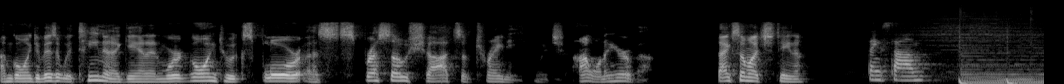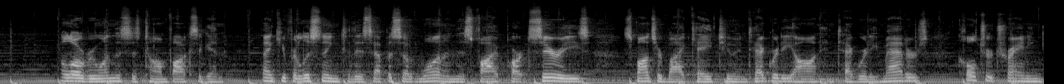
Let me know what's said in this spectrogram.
I'm going to visit with Tina again and we're going to explore espresso shots of training, which I want to hear about. Thanks so much, Tina. Thanks, Tom. Hello, everyone. This is Tom Fox again. Thank you for listening to this episode one in this five part series sponsored by K2 Integrity on Integrity Matters, Culture Training,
